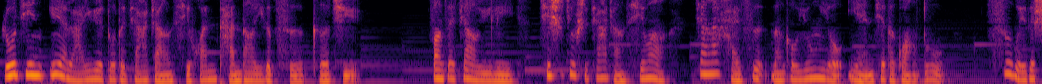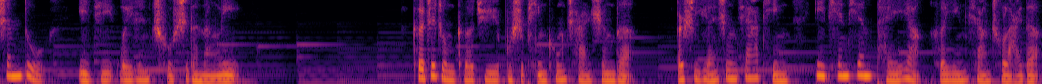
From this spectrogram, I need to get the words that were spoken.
如今，越来越多的家长喜欢谈到一个词“格局”，放在教育里，其实就是家长希望将来孩子能够拥有眼界的广度、思维的深度以及为人处事的能力。可这种格局不是凭空产生的，而是原生家庭一天天培养和影响出来的。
